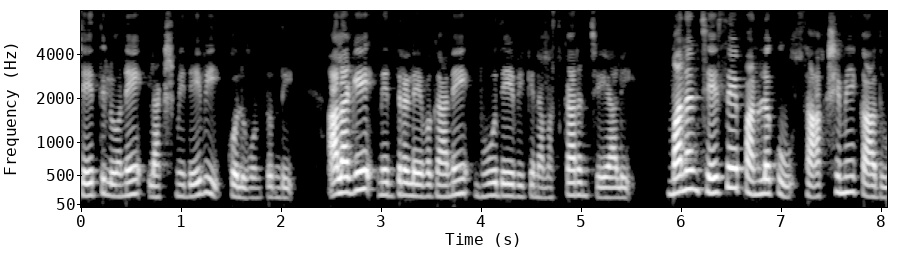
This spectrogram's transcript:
చేతిలోనే లక్ష్మీదేవి కొలువుంటుంది. అలాగే నిద్ర లేవగానే భూదేవికి నమస్కారం చేయాలి. మనం చేసే పనులకు సాక్ష్యమే కాదు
